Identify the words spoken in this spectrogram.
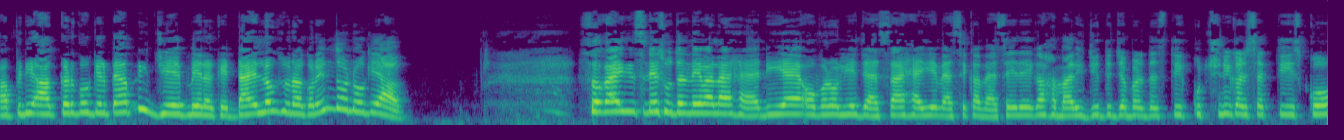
अपनी आकड़ को कृपया अपनी जेब में रखे। डायलॉग सुना करो इन दोनों के आप। सो गाइज़ इसने सुधरने वाला है नहीं है। ओवरऑल ये जैसा है, ये वैसे का वैसे ही रहेगा। हमारी जिद ज़बरदस्ती कुछ नहीं कर सकती इसको।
